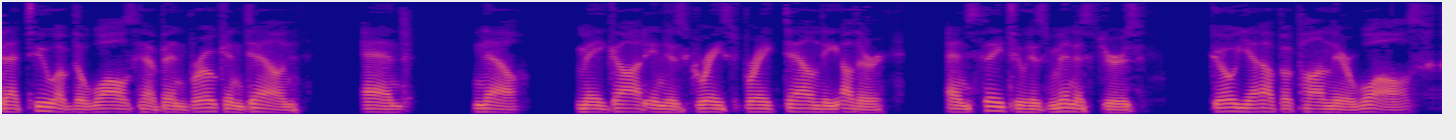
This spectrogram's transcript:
that two of the walls have been broken down, and, now, may God in his grace break down the other, and say to his ministers, Go ye up upon their walls.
